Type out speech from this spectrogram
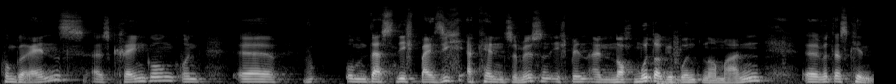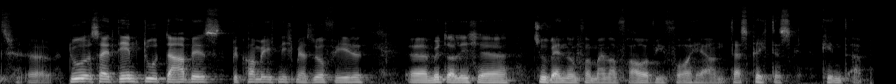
Konkurrenz, als Kränkung und äh, um das nicht bei sich erkennen zu müssen, ich bin ein noch muttergebundener Mann, äh, wird das Kind. Äh, du, seitdem du da bist, bekomme ich nicht mehr so viel äh, mütterliche Zuwendung von meiner Frau wie vorher. Und das kriegt das Kind ab.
